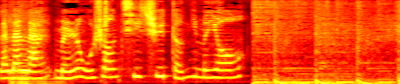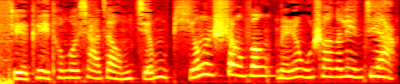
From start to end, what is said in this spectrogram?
来来来，美人无双七区等你们哟。这也可以通过下载我们节目评论上方美人无双的链接啊，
